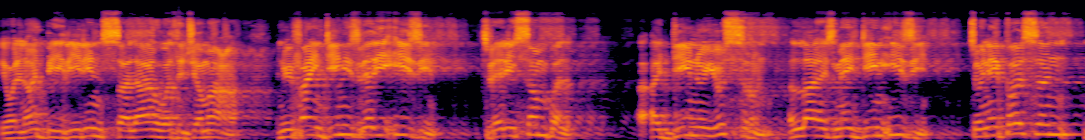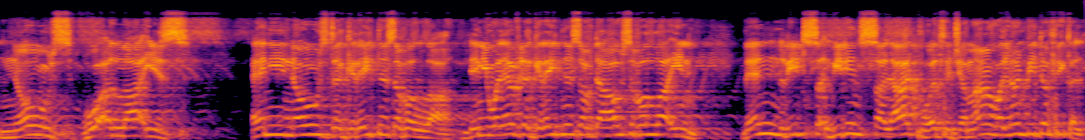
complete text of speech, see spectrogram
They will not be reading salah with the jama'ah. And we find deen is very easy. It's very simple. Ad-deenu yusrun. Allah has made deen easy. So when a person knows who Allah is, and he knows the greatness of Allah, then he will have the greatness of the house of Allah in. Then read, reading salat with jama'ah will not be difficult.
